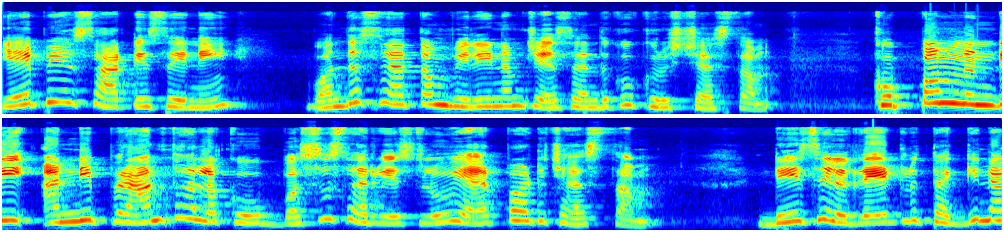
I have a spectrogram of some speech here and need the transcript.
ఏపీఎస్ఆర్టీసీని వంద శాతం విలీనం చేసేందుకు కృషి చేస్తాం. కుప్పం నుండి అన్ని ప్రాంతాలకు బస్సు సర్వీసులు ఏర్పాటు చేస్తాం. డీజిల్ రేట్లు తగ్గినా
